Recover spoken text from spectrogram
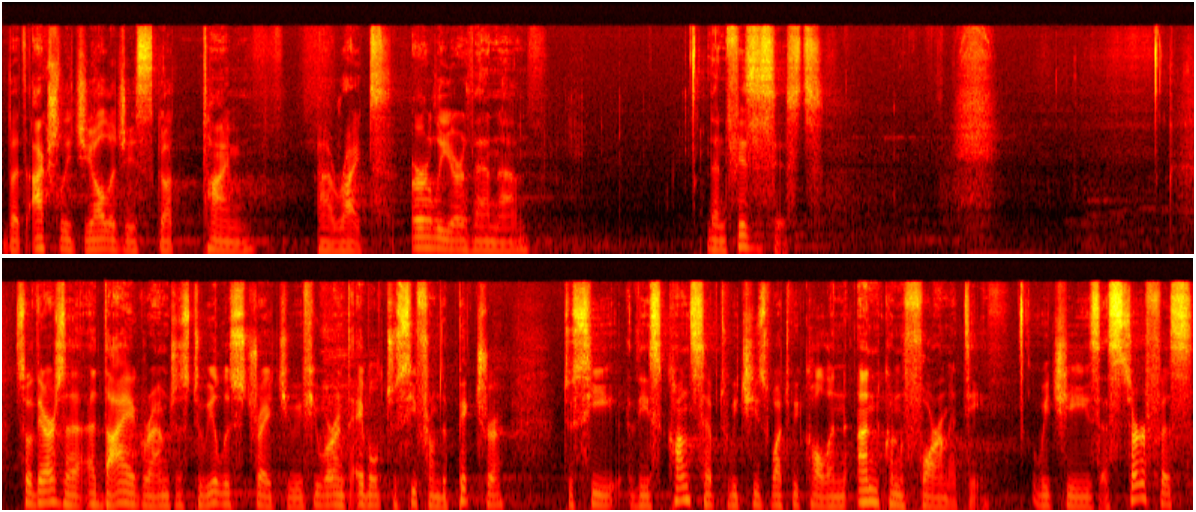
but actually geologists got time uh, right earlier than, um, than physicists. So there's a, a, diagram just to illustrate you, if you weren't able to see from the picture, to see this concept, which is what we call an unconformity, which is a surface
